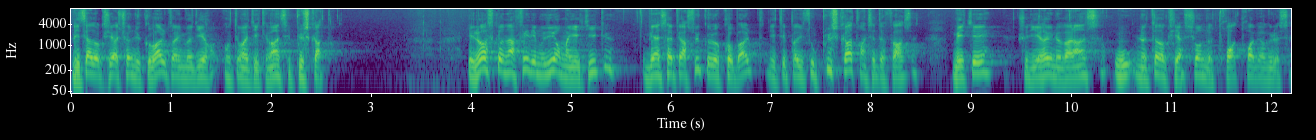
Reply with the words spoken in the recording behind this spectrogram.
L'état d'oxydation du cobalt, vous allez me dire automatiquement, c'est plus 4. Et lorsqu'on a fait des mesures magnétiques, eh bien, on s'est aperçu que le cobalt n'était pas du tout plus 4 en cette phase, mais était, je dirais, une valence ou une état d'oxydation de 3, 3,5.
